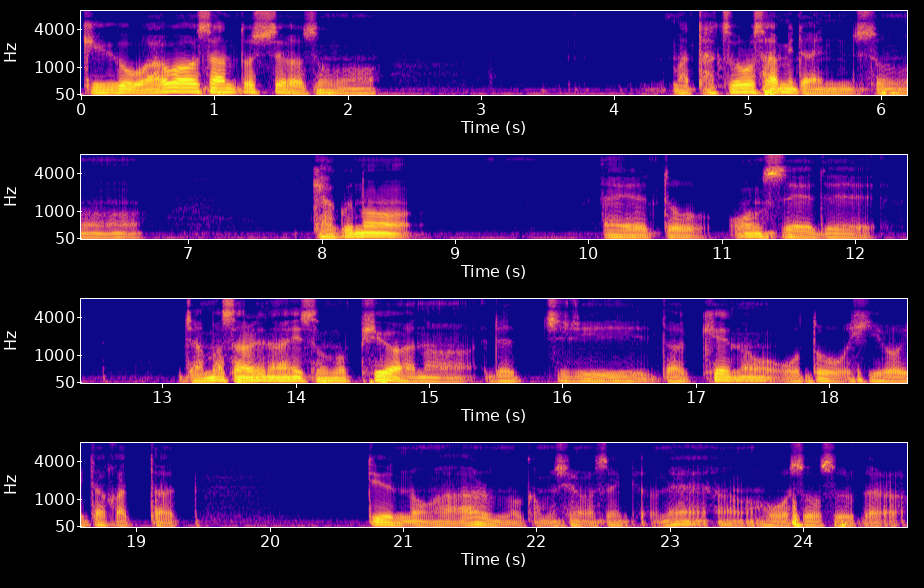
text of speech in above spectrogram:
結局ワーワーさんとしてはそのまあ達郎さんみたいにその客のえっ、ー、と音声で邪魔されないそのピュアなレッチリだけの音を拾いたかったっていうのがあるのかもしれませんけどね。あの放送するから。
